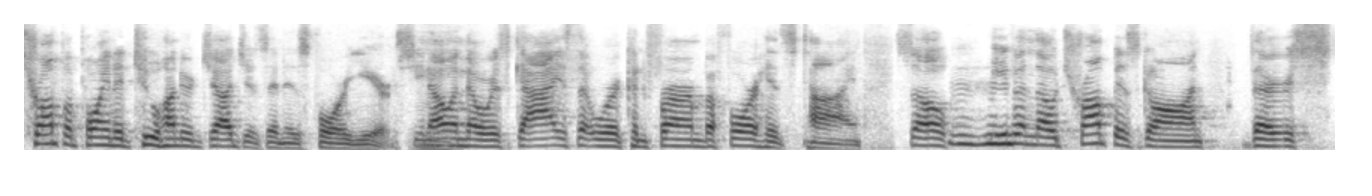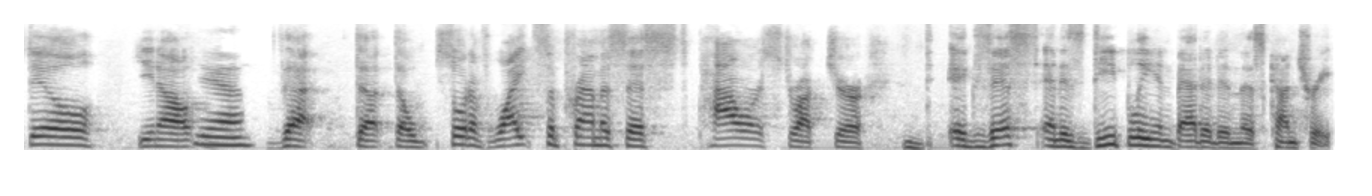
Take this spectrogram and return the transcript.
Trump appointed 200 judges in his four years, you know, mm. and there was guys that were confirmed before his time. So mm-hmm. even though Trump is gone, there's still, you know, Yeah. that the, the sort of white supremacist power structure d- exists and is deeply embedded in this country.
